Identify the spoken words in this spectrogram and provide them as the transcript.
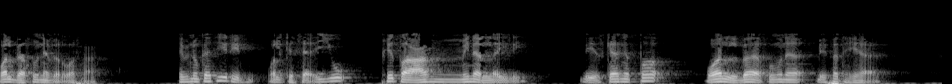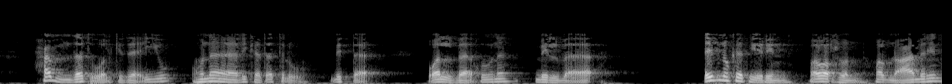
والباقون بالرفع. ابن كثير والكسائي قطعا من الليل بإسكان الطاء والباقون بفتحها. حمزة والكزائي هنالك تتلو بالتاء والباقون بالباء. ابن كثير وورش وابن عامر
